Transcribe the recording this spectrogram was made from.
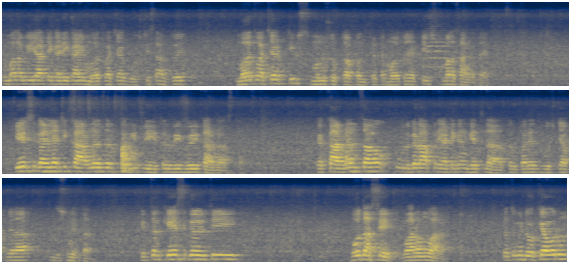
तुम्हाला मी या ठिकाणी काही महत्त्वाच्या गोष्टी सांगतोय. महत्त्वाच्या टिप्स म्हणू शकतो आपण तर त्या महत्त्वाच्या टिप्स तुम्हाला सांगत आहे. केस गळण्याची कारणं जर बघितली तर वेगवेगळी कारणं असतात. त्या कारणांचा उलगडा आपण या ठिकाणी घेतला तर बऱ्याच गोष्टी आपल्याला दिसून येतात. एकतर केस गळती होत असेल वारंवार तर तुम्ही डोक्यावरून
